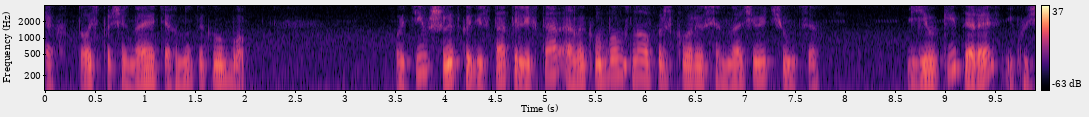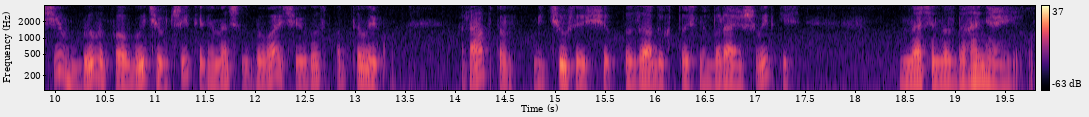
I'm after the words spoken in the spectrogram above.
як хтось починає тягнути клубок. Хотів швидко дістати ліхтар, але клубок знову прискорився, наче відчув це. Гілки дерев і кущів били по обличчю вчителя, наче збиваючи його з пантелику. Раптом, відчувши, що позаду хтось набирає швидкість, наче наздоганяє його,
